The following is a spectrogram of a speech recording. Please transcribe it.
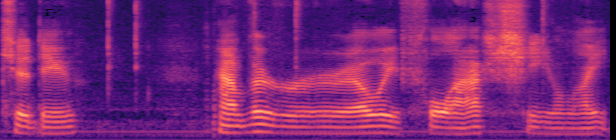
to do. Have a really flashy light.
